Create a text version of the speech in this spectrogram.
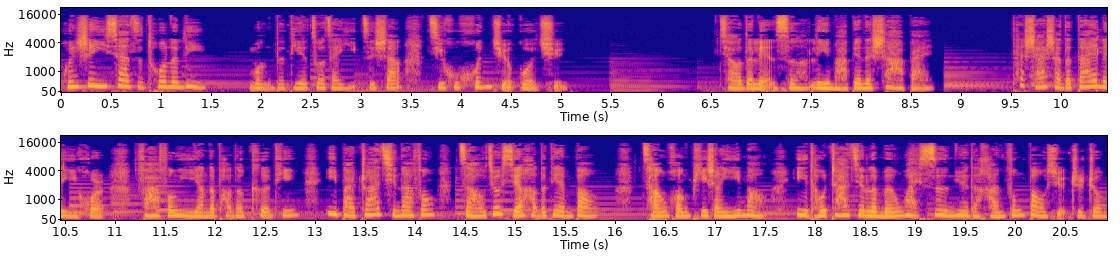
浑身一下子脱了力，猛地跌坐在椅子上，几乎昏厥过去。乔的脸色立马变得煞白，他傻傻的呆了一会儿，发疯一样的跑到客厅，一把抓起那封早就写好的电报，仓皇披上衣帽，一头扎进了门外肆虐的寒风暴雪之中。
